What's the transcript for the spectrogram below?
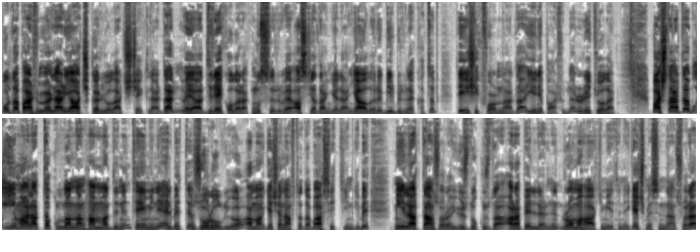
Burada parfümörler yağ çıkarıyorlar çiçeklerden veya direkt olarak Mısır ve Asya'dan gelen yağları birbirine katıp değişik formlarda yeni parfümler üretiyorlar. Başlarda bu imalatta kullanılan ham maddenin temini elbette zor oluyor ama geçen hafta da bahsettiğim gibi milattan sonra 109'da Arap ellerinin Roma hakimiyetine geçmesinden sonra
